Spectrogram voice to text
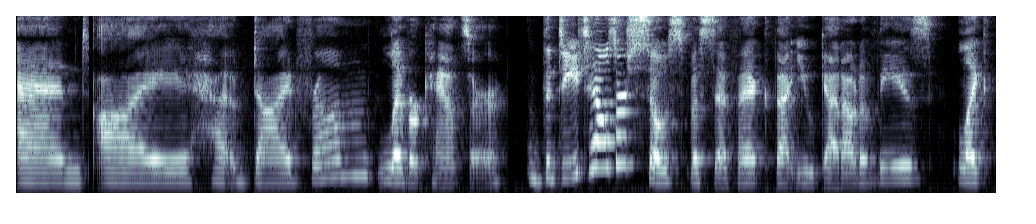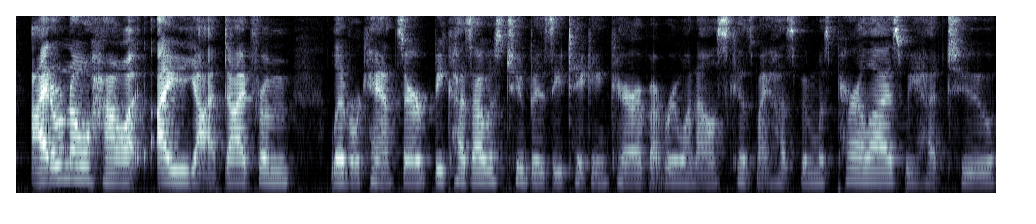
and I had died from liver cancer. The details are so specific that you get out of these. Like, I don't know how I, I yeah, died from liver cancer because I was too busy taking care of everyone else because my husband was paralyzed. We had two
